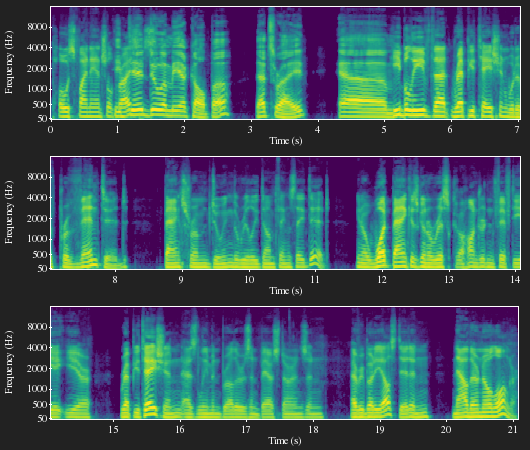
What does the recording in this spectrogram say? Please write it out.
post financial crisis. He did do a mea culpa. That's right. Um, He believed that reputation would have prevented banks from doing the really dumb things they did. You know, what bank is going to risk a 158 year reputation as Lehman Brothers and Bear Stearns and everybody else did, and now they're no longer.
